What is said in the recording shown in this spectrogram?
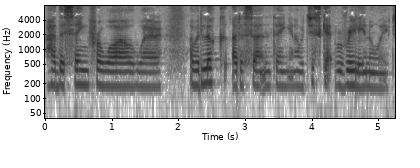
I had this thing for a while where I would look at a certain thing and I would just get really annoyed.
